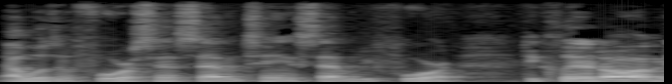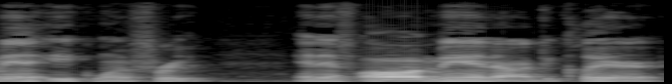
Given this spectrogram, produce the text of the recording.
that was in force since 1774 declared all men equal and free. And if all men are declared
